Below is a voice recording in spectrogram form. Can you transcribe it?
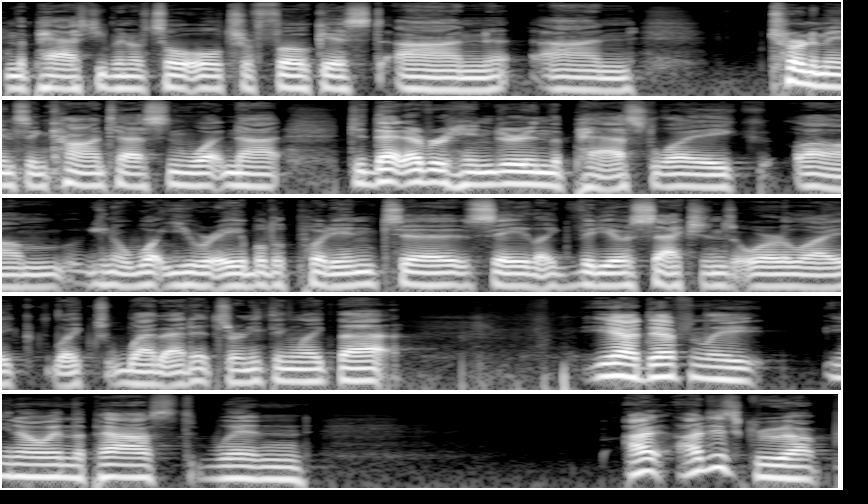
In the past, you've been so ultra focused on on tournaments and contests and whatnot. Did that ever hinder in the past, like um, you know, what you were able to put into, say, like video sections or like like web edits or anything like that? Yeah, definitely you know, in the past when I I just grew up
